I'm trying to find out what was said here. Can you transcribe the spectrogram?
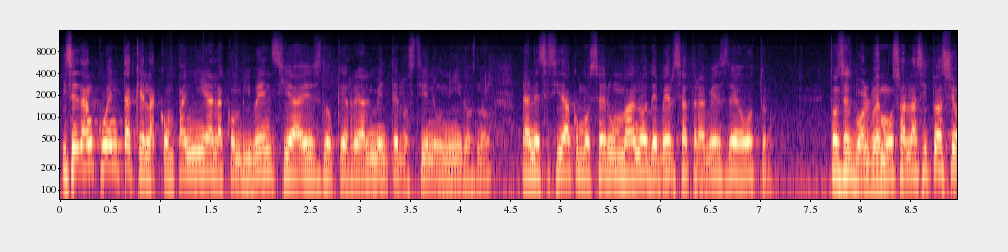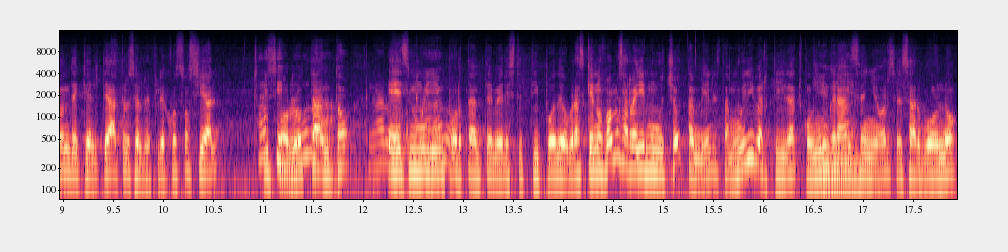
Y se dan cuenta que la compañía, la convivencia es lo que realmente los tiene unidos, ¿no? La necesidad como ser humano de verse a través de otro. Entonces volvemos a la situación de que el teatro es el reflejo social Ah, y por lo tanto claro, es muy importante ver este tipo de obras que nos vamos a reír mucho también, está muy divertida con un gran bien. señor César Bono,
